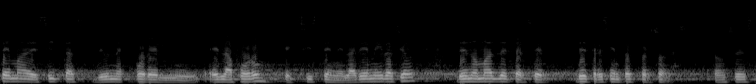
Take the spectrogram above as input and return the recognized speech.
tema de citas de por el, el, aforo que existe en el área de migración de no más de, tercer, de 300 personas. Entonces,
